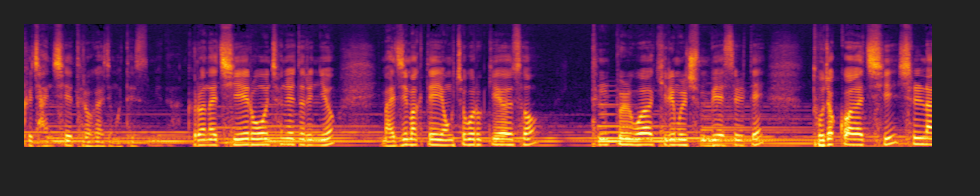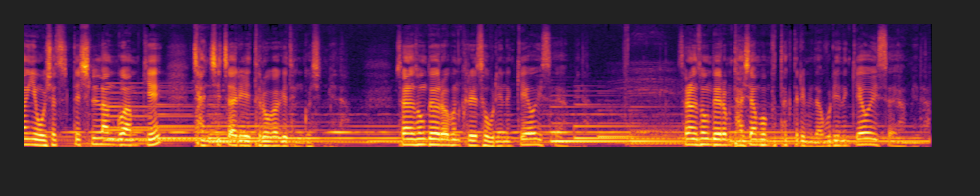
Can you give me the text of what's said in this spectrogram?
그 잔치에 들어가지 못했습니다. 그러나 지혜로운 처녀들은요 마지막 때 영적으로 깨어서 등불과 기름을 준비했을 때 도적과 같이 신랑이 오셨을 때 신랑과 함께 잔치 자리에 들어가게 된 것입니다. 사랑하는 성도 여러분, 그래서 우리는 깨어 있어야 합니다. 사랑하는 성도 여러분, 다시 한번 부탁드립니다. 우리는 깨어 있어야 합니다.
